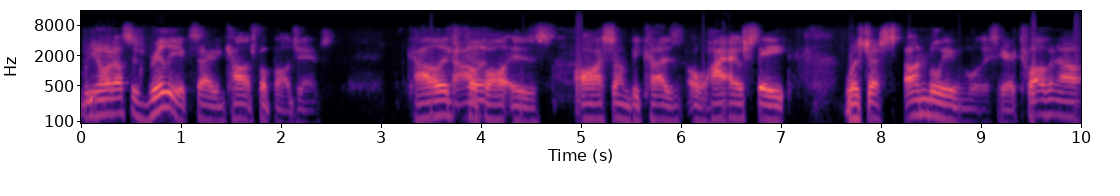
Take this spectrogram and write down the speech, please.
you know what else is really exciting? College football, James. College College- football is awesome because Ohio State was just unbelievable this year. Twelve and zero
